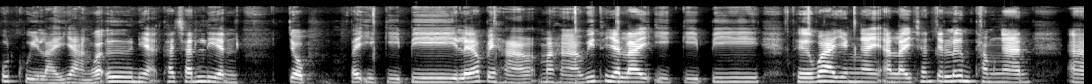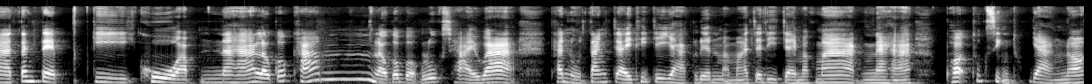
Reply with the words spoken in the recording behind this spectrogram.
พูดคุยหลายอย่างว่าเออเนี่ยถ้าฉันเรียนจบไปอีกกี่ปี แล้วไปหามหาวิทยาลัยอีกกี่ปี เธอว่ายังไงอะไรฉันจะเริ่มทำงานอ่าตั้งแต่กี่ขวบนะคะเราก็ค้ำเราก็บอกลูกชายว่า ถ้าหนูตั้งใจที่จะอยากเรียนหมาม่าจะดีใจมากๆนะคะเพราะทุกสิ่งทุกอย่างเนาะ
